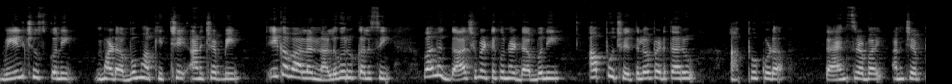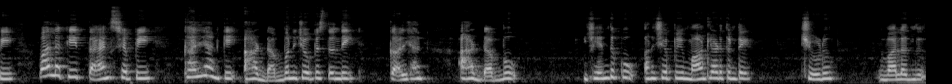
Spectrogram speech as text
వీలు చూసుకొని మా డబ్బు మాకు అని చెప్పి ఇక వాళ్ళ నలుగురు కలిసి వాళ్ళు దాచిపెట్టుకున్న డబ్బుని అప్పు చేతిలో పెడతారు. అప్పు కూడా థ్యాంక్స్ రబాయ్ అని చెప్పి వాళ్ళకి థ్యాంక్స్ చెప్పి కళ్యాణ్కి ఆ డబ్బుని చూపిస్తుంది. కళ్యాణ్ ఆ డబ్బు ఎందుకు అని చెప్పి మాట్లాడుతుంటే చూడు వాళ్ళ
